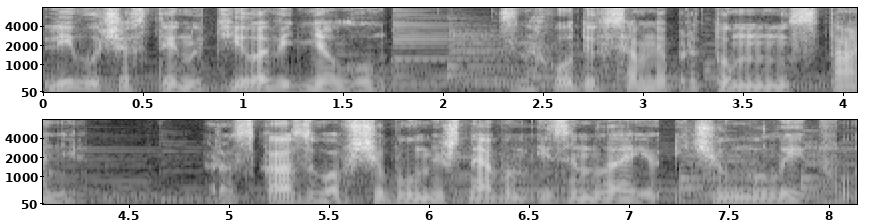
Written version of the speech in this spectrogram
Ліву частину тіла відняло, знаходився в непритомному стані, розказував, що був між небом і землею і чув молитву,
